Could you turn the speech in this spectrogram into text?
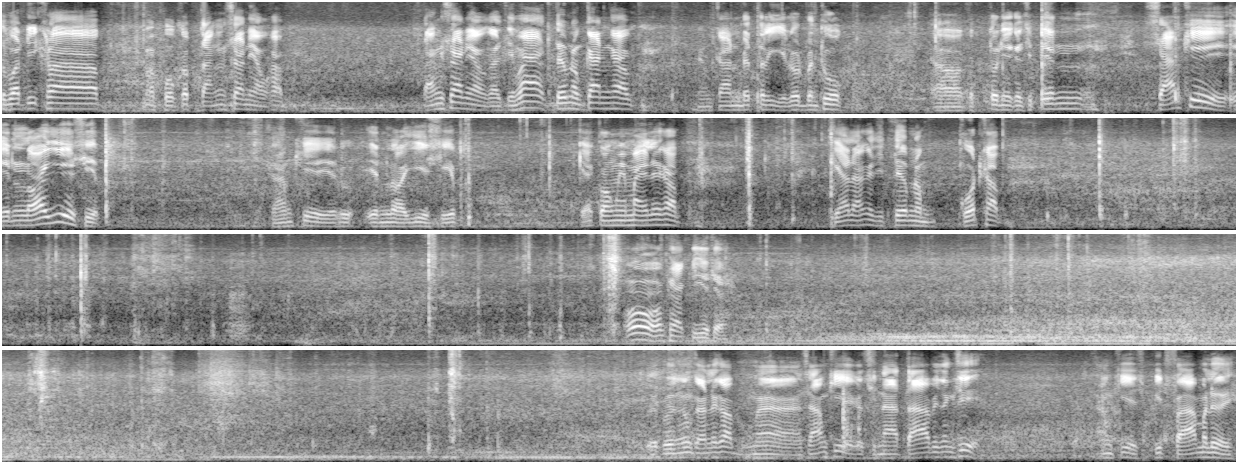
สวัสดีครับ มาพบกับตังซาแนวครับ ตังซาแนวกับสิมาเติมน้ำกันครับน้ำกันแบตเตอรี่รถบรรทุกเอ่อกับตัวนี้ก็จะเป็น3 k N ร้อยยี่สิบ3 k N ร้อยยี่สิบแกะกล่องใหม่ๆเลยครับแกะแล้วก็จะเติมน้ำกดครับ โอ้แพกดีเถอะเปิดเพิ่งกันเลยครับมาสามขี้กับสินาตาเป็นจังซี่สามขี้ปิดฝามาเลย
